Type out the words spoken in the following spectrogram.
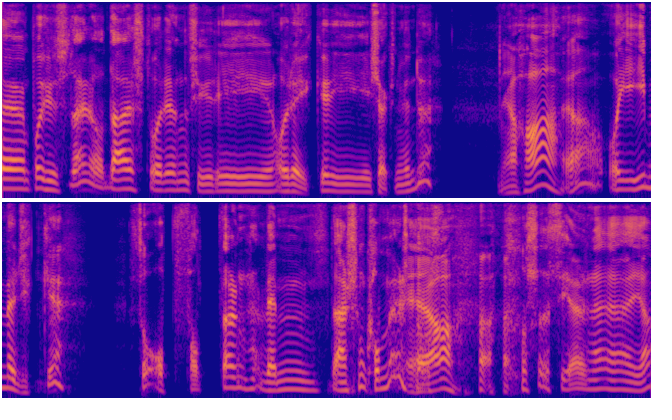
eh, på huset der, og der står en fyr i, og røyker i kjøkkenvinduet. Jaha. Ja, og i mørket så oppfatter han hvem det er som kommer. Ja. Og så sier han eh, ja.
